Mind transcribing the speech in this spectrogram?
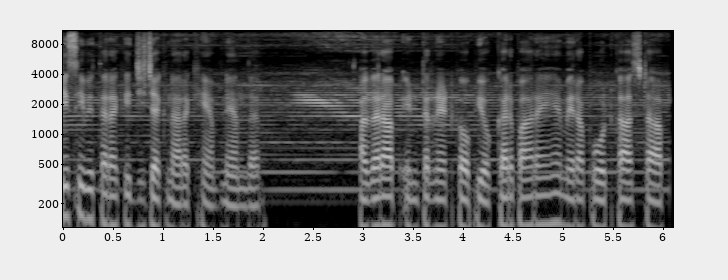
किसी भी तरह की झिझक ना रखें अपने अंदर। अगर आप इंटरनेट का उपयोग कर पा रहे हैं, मेरा पॉडकास्ट आप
